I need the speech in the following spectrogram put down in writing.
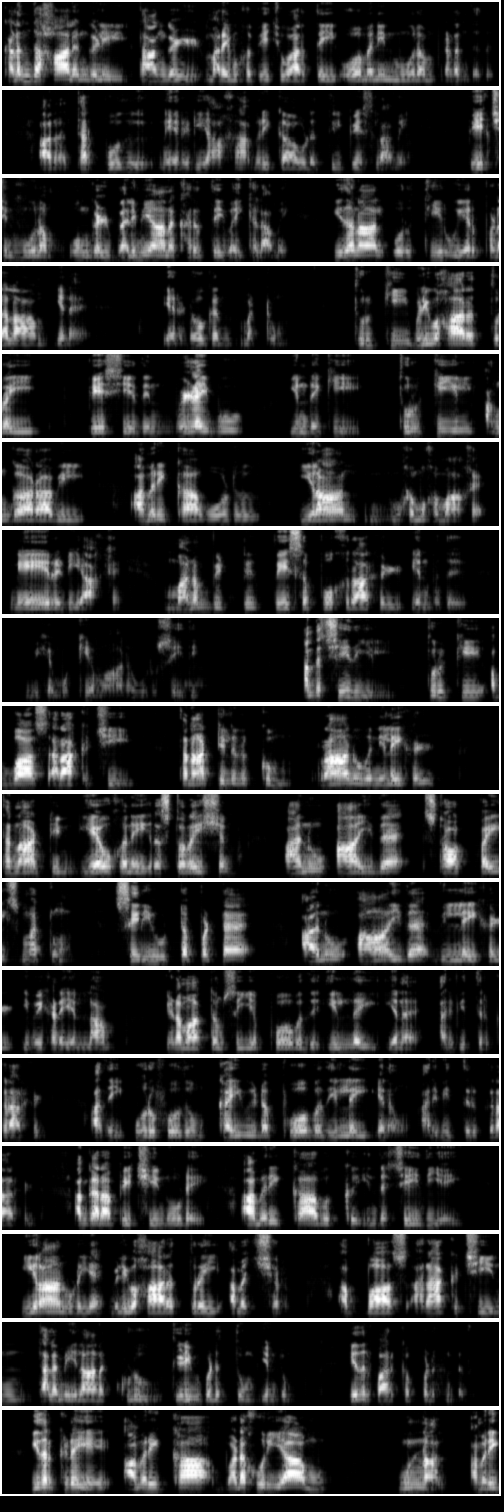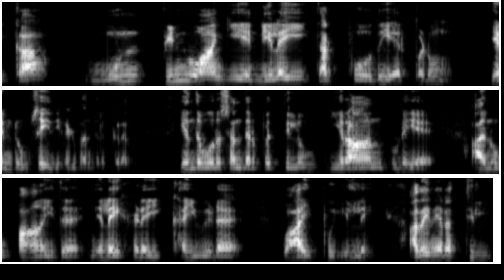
கடந்த காலங்களில் தாங்கள் மறைமுக பேச்சுவார்த்தை ஓமனின் மூலம் நடந்தது. ஆனால் தற்போது நேரடியாக அமெரிக்காவிடத்தில் பேசலாமே. பேச்சின் மூலம் உங்கள் வலிமையான கருத்தை வைக்கலாமே. இதனால் ஒரு தீர்வு ஏற்படலாம் என எர்டோகன் மற்றும் துருக்கி வெளிவகாரத்துறை பேசியதின் விளைவு இன்றைக்கு துருக்கியில் அங்காராவில் அமெரிக்காவோடு ஈரான் முகமுகமாக நேரடியாக மனம் விட்டு பேசப்போகிறார்கள் என்பது மிக முக்கியமான ஒரு செய்தி. அந்த செய்தியில் துருக்கி அப்பாஸ் அராக்கட்சி தன் நாட்டில் இருக்கும் இராணுவ நிலைகள் தன் நாட்டின் ஏவுகணை ரெஸ்டரேஷன் அணு ஆயுத ஸ்டாக் பைல்ஸ் மற்றும் செறிவூட்டப்பட்ட அணு ஆயுத வில்லைகள் இவைகளையெல்லாம் இடமாற்றம் செய்ய போவது இல்லை என அறிவித்திருக்கிறார்கள். அதை ஒருபோதும் கைவிடப் போவதில்லை எனவும் அறிவித்திருக்கிறார்கள். அங்காரா பேச்சினூடே அமெரிக்காவுக்கு இந்த செய்தியை ஈரானுடைய வெளிவகாரத்துறை அமைச்சர் அப்பாஸ் அராக்கட்சியின் தலைமையிலான குழு தெளிவுபடுத்தும் என்றும் எதிர்பார்க்கப்படுகின்றது. இதற்கிடையே அமெரிக்கா வடகொரியா முன்னால் அமெரிக்கா முன் பின்வாங்கிய நிலை தற்போது ஏற்படும் என்றும் செய்திகள் வந்திருக்கிறது. எந்த ஒரு சந்தர்ப்பத்திலும் ஈரான் உடைய அணு ஆயுத நிலைகளை கைவிட வாய்ப்பு இல்லை. அதே நேரத்தில்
